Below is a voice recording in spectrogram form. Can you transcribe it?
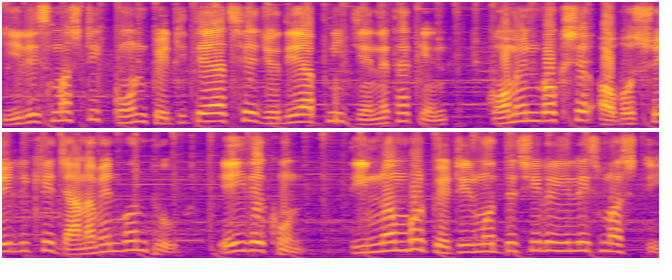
ইলিশ মাছটি কোন পেটিতে আছে যদি আপনি জেনে থাকেন, কমেন্ট বক্সে অবশ্যই লিখে জানাবেন বন্ধু। এই দেখুন, তিন নম্বর পেটির মধ্যে ছিল ইলিশ মাছটি।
